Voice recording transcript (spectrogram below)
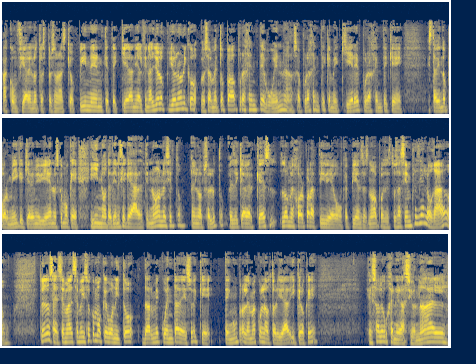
a confiar en otras personas que opinen, que te quieran, y al final yo lo, yo lo único, o sea, me he topado pura gente buena, o sea, pura gente que me quiere, pura gente que, está viendo por mí, que quiere mi bien, no es como que, y no te tienes que quedar, no, no es cierto, en lo absoluto. Es de que, a ver, ¿qué es lo mejor para ti, Diego? ¿Qué piensas? No, pues esto, o sea, siempre es dialogado. Entonces, no sé, se me, se me hizo como que bonito darme cuenta de eso, de que tengo un problema con la autoridad y creo que es algo generacional.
